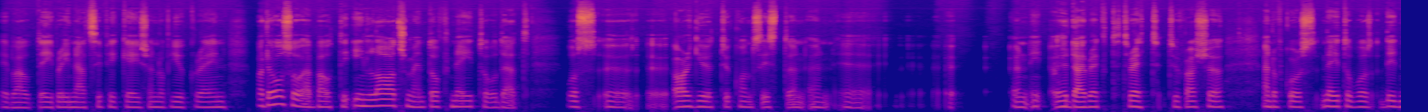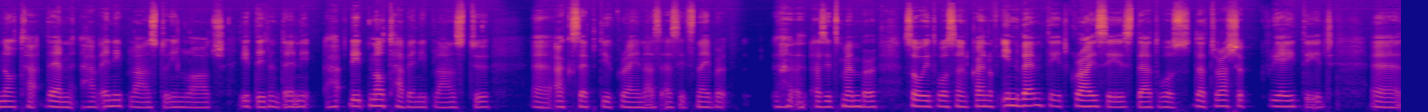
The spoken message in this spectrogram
about the renazification of Ukraine, but also about the enlargement of NATO that was uh, uh, argued to consist an, an, uh, an, a direct threat to Russia, and of course NATO was did not ha then have any plans to enlarge. It didn't any did not have any plans to uh, accept Ukraine as as its neighbor as its member. So it was a kind of invented crisis that was that Russia created uh,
